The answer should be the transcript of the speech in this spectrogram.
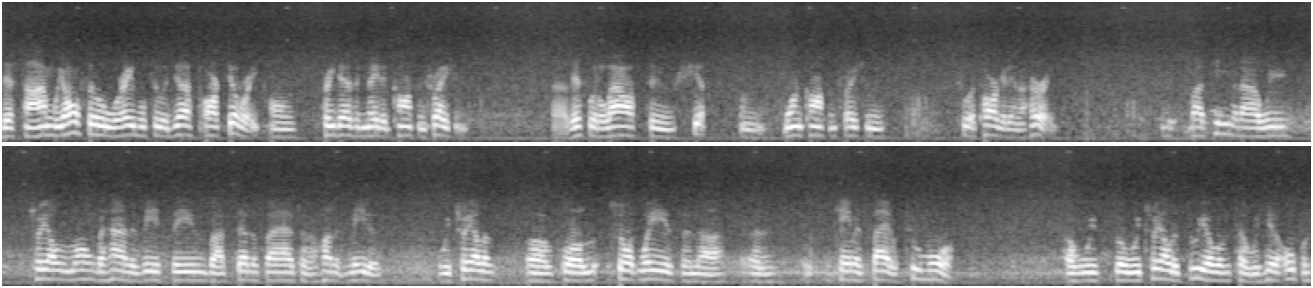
this time, we also were able to adjust artillery on pre-designated concentrations. Uh, this would allow us to shift from one concentration to a target in a hurry. My team and I, we trailed along behind the VC about 75 to 100 meters. We trailed them uh, for short ways and uh, came in sight of two more. Uh, we, so we trailed the three of them till we hit an open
